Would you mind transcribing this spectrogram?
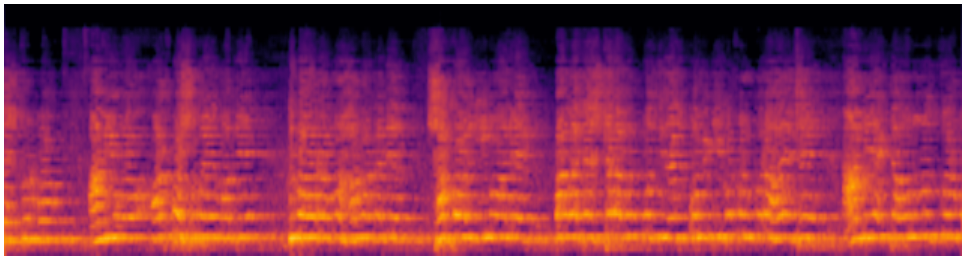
শেষ করব। আমিও অল্প সময়ের মধ্যে দুবাউর সকল ইউনিয়নের বাংলাদেশ খেলাফত মজলিসের কমিটি গঠন করা হয়েছে। আমি একটা অনুরোধ করব,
